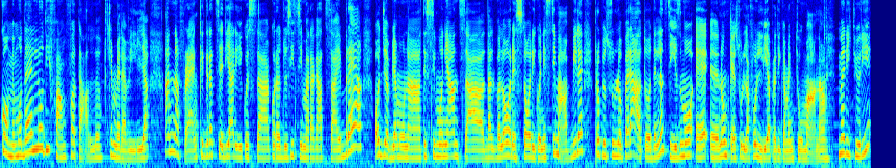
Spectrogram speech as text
come modello di fan fatale. Che meraviglia! Anna Frank, grazie ai diari di questa coraggiosissima ragazza ebrea, oggi abbiamo una testimonianza dal valore storico inestimabile proprio sull'operato del nazismo e eh, nonché sulla follia praticamente umana. Marie Curie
